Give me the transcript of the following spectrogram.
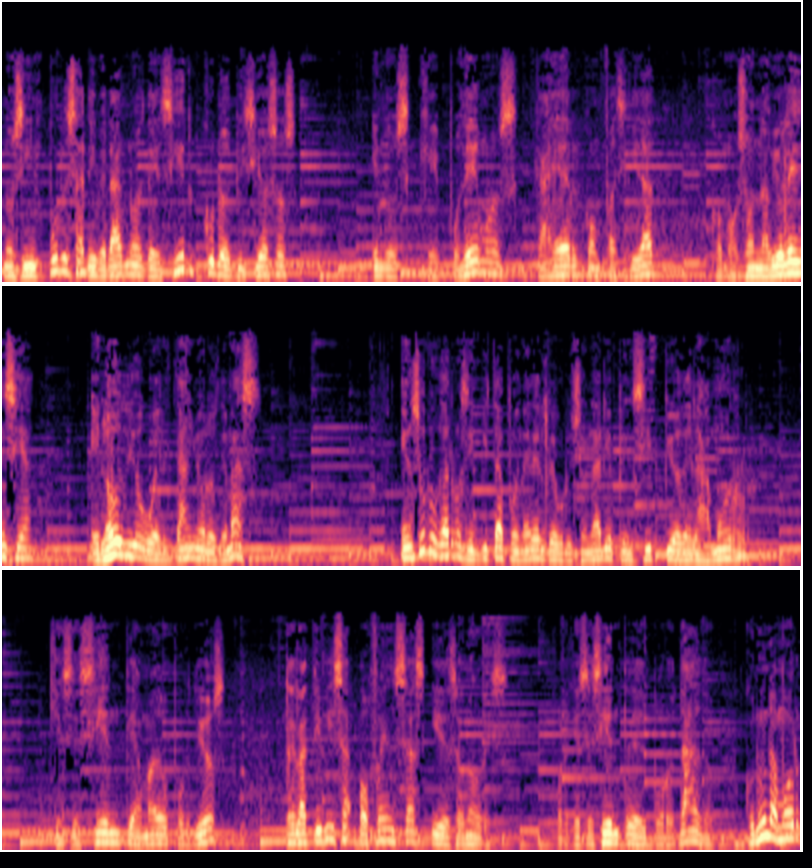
nos impulsa a liberarnos de círculos viciosos en los que podemos caer con facilidad, como son la violencia, el odio o el daño a los demás. En su lugar nos invita a poner el revolucionario principio del amor. Quien se siente amado por Dios relativiza ofensas y deshonores, porque se siente desbordado con un amor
